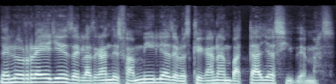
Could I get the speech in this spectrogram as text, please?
de los reyes, de las grandes familias, de los que ganan batallas y demás.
